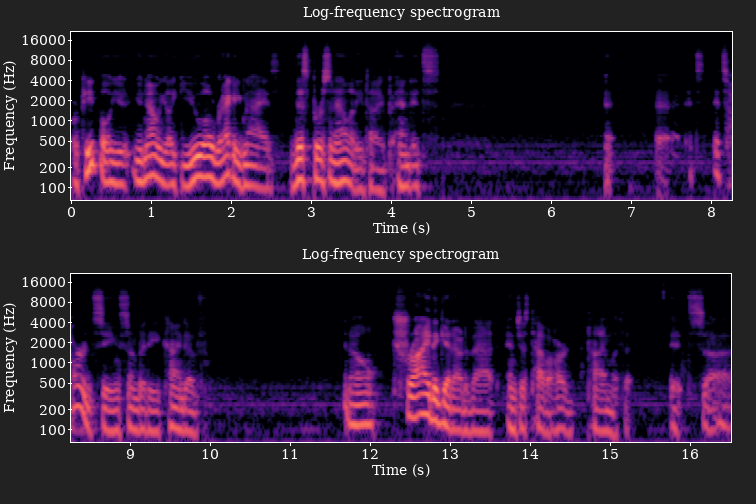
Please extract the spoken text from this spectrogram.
or people you you know like you will recognize this personality type, and it's uh, it's it's hard seeing somebody kind of you know try to get out of that and just have a hard time with it. It's uh,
